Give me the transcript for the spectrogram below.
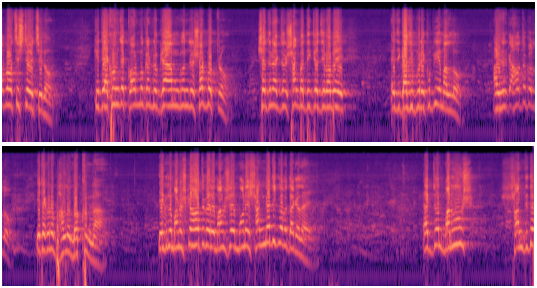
আবহাওয়া সৃষ্টি হয়েছিল। কিন্তু এখন যে কর্মকাণ্ড গ্রামগঞ্জে সর্বত্র, সেদিন একজন সাংবাদিকরা যেভাবে এই যে গাজীপুরে কুপিয়ে মারলো, আরেকজনকে আহত করল, এটা কোনো ভালো লক্ষণ না। এগুলো মানুষকে আহত করে, মানুষের মনে সাংঘাতিকভাবে দেখা দেয়। একজন মানুষ শান্তিতে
